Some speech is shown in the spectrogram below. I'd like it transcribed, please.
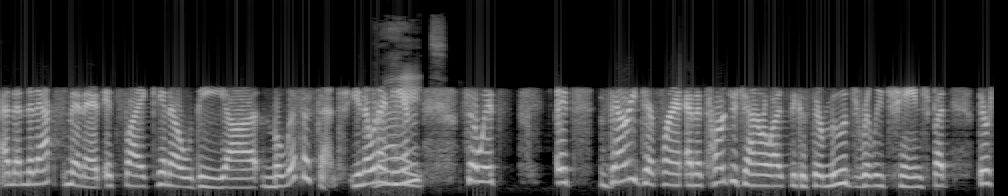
And then the next minute, it's like, you know, the, uh, Maleficent. You know what I mean? Right. So it's, it's very different and it's hard to generalize because their moods really change, but there's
